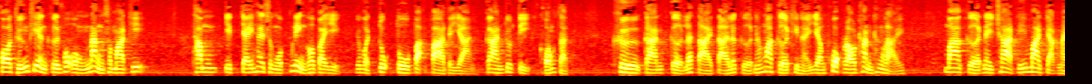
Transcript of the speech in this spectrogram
พอถึงเที่ยงคืนพระองค์นั่งสมาธิทำจิตใจให้สงบนิ่งเข้าไปอีกเรียกว่าจุตูปปาตยาน การจุติของสัตว์ คือการเกิดและตายตายแล้วเกิดนะมาเกิดที่ไหนอย่างพวกเราท่านทั้งหลาย มาเกิดในชาตินี้มาจากไหน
